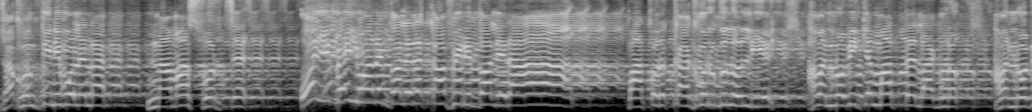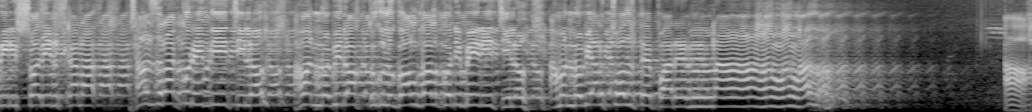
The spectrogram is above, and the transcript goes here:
যখন তিনি বলে না, নামাজ পড়ছে, ওই বেইমানের দলেরা, কাফির দলেরা পাথর কাকরগুলো নিয়ে আমার নবীকে মারতে লাগল। আমার নবীর শরীর কানা ঝাঁঝরা করে দিয়েছিল। আমার নবীর রক্তগুলো গল গল করে বেরিয়েছিল। আমার নবী আর চলতে পারেন না। আহ,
